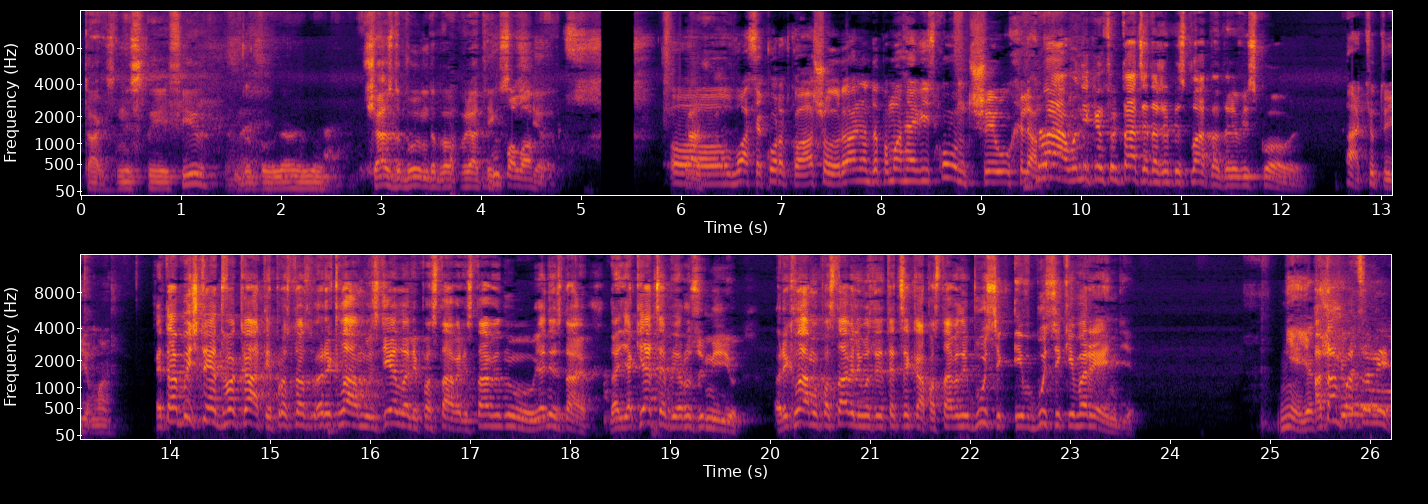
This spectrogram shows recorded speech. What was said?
Так, знесли ефір, додаємо. Зараз будемо додати їх Упала. ще раз. О, Вася, коротко, а що, реально допомагає військовим чи ухилянтам? Да, у них консультація навіть безплатна для військових. А, тю ти йому. Это обычные адвокати, просто рекламу сделали, поставили, ставили, ну, я не знаю, да, як я це розумію. Рекламу поставили возле ТЦК, поставили бусик, і в бусики в оренді. Ні, А там пацани,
